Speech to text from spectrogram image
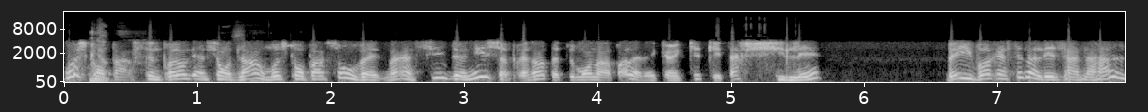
moi, je compare, c'est une prolongation de l'art. Moi, je compare ça aux vêtements. Si Denis se présente à tout le monde en parle avec un kit qui est archi laid, ben il va rester dans les annales,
